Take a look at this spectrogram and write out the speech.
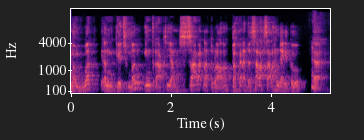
membuat engagement interaksi yang sangat natural bahkan ada salah-salahnya itu. Ya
